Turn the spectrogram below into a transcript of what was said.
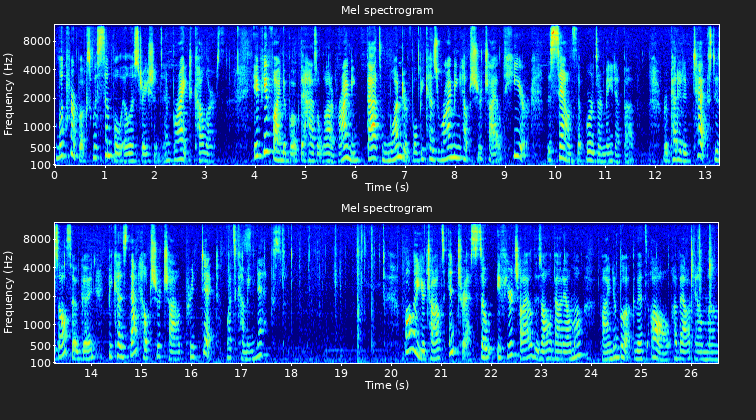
look for books with simple illustrations and bright colors. If you find a book that has a lot of rhyming, that's wonderful because rhyming helps your child hear the sounds that words are made up of. Repetitive text is also good because that helps your child predict what's coming next. Follow your child's interests. So if your child is all about Elmo, find a book that's all about Elmo.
